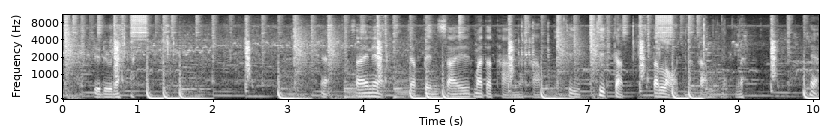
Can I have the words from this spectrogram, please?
ๆเดี๋ยวดูนะ เนี่ยไซส์เนี่ยจะเป็นไซส์มาตรฐานนะครับ ที่ที่กัดตลอดนะครับเห็นไหมเนี่ย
